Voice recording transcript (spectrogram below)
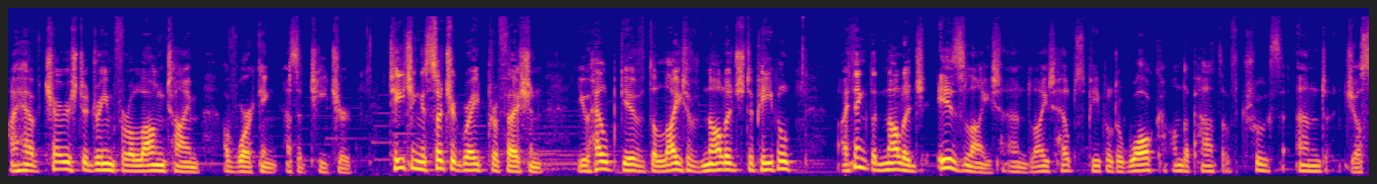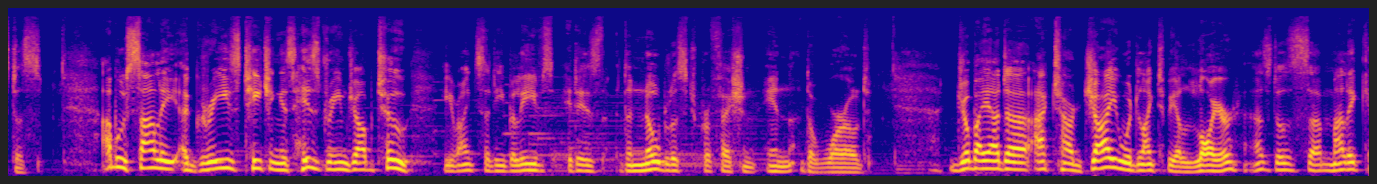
I have cherished a dream for a long time of working as a teacher. Teaching is such a great profession. You help give the light of knowledge to people, I think that knowledge is light, and light helps people to walk on the path of truth and justice. Abu Salih agrees teaching is his dream job too. He writes that he believes it is the noblest profession in the world. Jobayada Akhtar Jai would like to be a lawyer, as does uh, Malik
